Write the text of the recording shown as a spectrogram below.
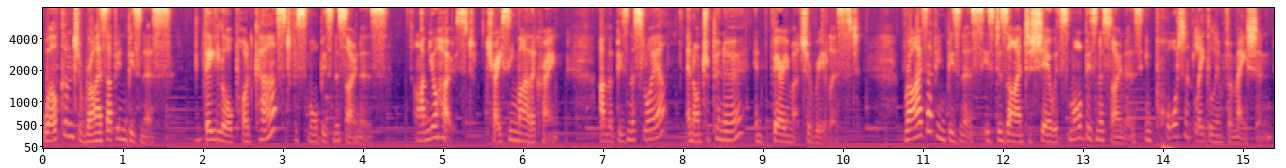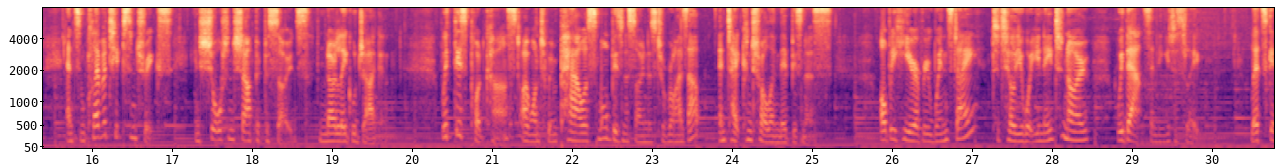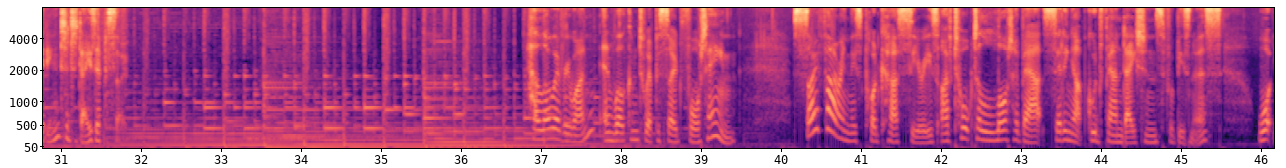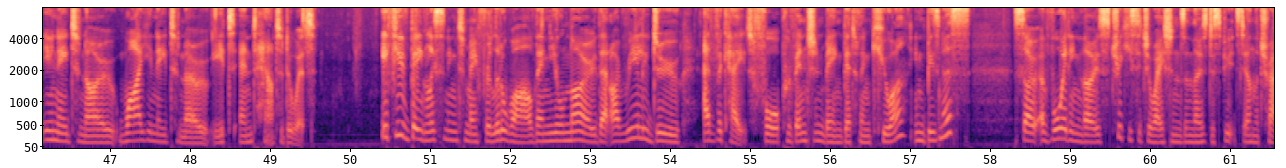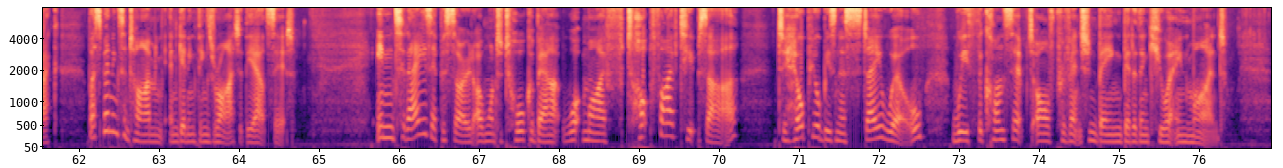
Welcome to Rise Up in Business, the law podcast for small business owners. I'm your host, Tracy Crane. I'm a business lawyer, an entrepreneur, and very much a realist. Rise Up in Business is designed to share with small business owners important legal information and some clever tips and tricks in short and sharp episodes, no legal jargon. With this podcast, I want to empower small business owners to rise up and take control in their business. I'll be here every Wednesday to tell you what you need to know without sending you to sleep. Let's get into today's episode. Hello, everyone, and welcome to episode 14. So far in this podcast series, I've talked a lot about setting up good foundations for business, what you need to know, why you need to know it, and how to do it. If you've been listening to me for a little while, then you'll know that I really do advocate for prevention being better than cure in business. So, avoiding those tricky situations and those disputes down the track by spending some time and getting things right at the outset. In today's episode, I want to talk about what my f- top five tips are to help your business stay well with the concept of prevention being better than cure in mind.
